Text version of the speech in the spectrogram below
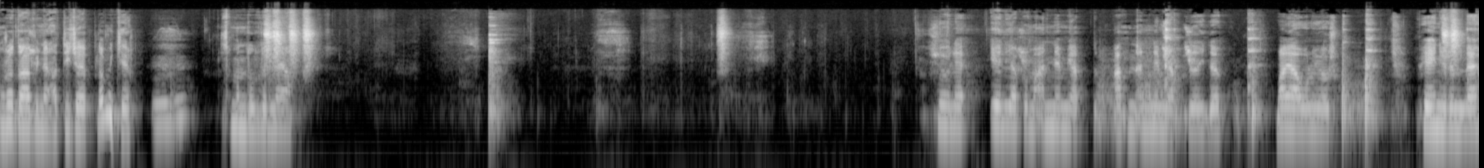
Murat abine Hatice yapla mı ki? Hı hı. Saman doldurmaya. Şöyle el yapımı annem yaptı. Adın annem yaptıydı. Bayağı oluyor. Peynirim de.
